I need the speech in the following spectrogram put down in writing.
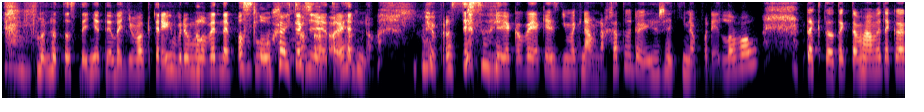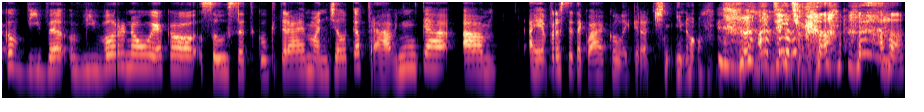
ono to stejně ty lidi, o kterých budu mluvit, neposlouchají, takže je to jedno. My prostě jsme, jakoby, jak jezdíme k nám na chatu do Jiřetí na Podjedlovou, tak to, tak tam máme takovou jako výbornou jako sousedku, která je manželka právníka a a je prostě taková jako legrační, no. A teďka, a,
